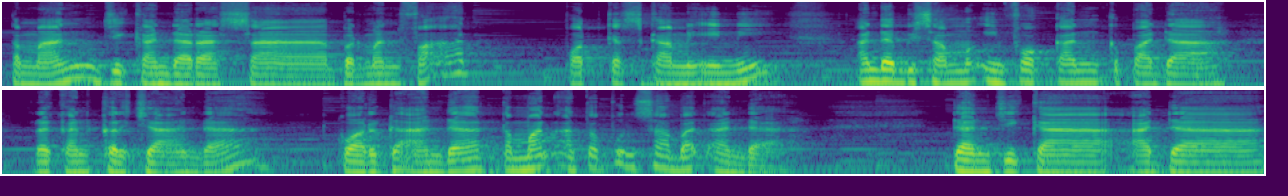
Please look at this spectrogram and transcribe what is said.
Teman, jika Anda rasa bermanfaat podcast kami ini, Anda bisa menginfokan kepada rekan kerja Anda, keluarga Anda, teman ataupun sahabat Anda. Dan jika ada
